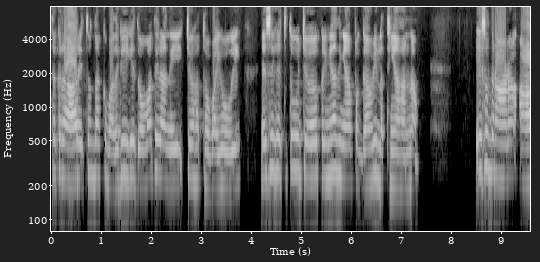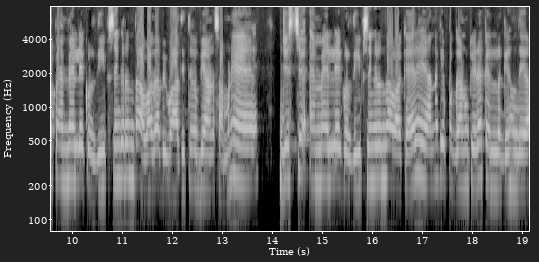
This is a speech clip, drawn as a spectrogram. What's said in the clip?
ਤਕਰਾਰ ਇਤੋਂ ਤੱਕ ਵੱਧ ਗਈ ਕਿ ਦੋਵਾਂ ਧਿਰਾਂ ਦੀ ਚ ਹੱਥੋਂ-ਪਾਈ ਹੋ ਗਈ। ਇਸ ਖਿੱਚਤੂ ਚ ਕਈਆਂ ਦੀਆਂ ਪੱਗਾਂ ਵੀ ਲੱਥੀਆਂ ਹਨ। ਇਸ ਦੌਰਾਨ ਆਪ ਐਮਐਲਏ ਗੁਰਦੀਪ ਸਿੰਘ ਰੰਧਾਵਾ ਦਾ ਵਿਵਾਦਿਤ ਬਿਆਨ ਸਾਹਮਣੇ ਆਇਆ ਹੈ, ਜਿਸ 'ਚ ਐਮਐਲਏ ਗੁਰਦੀਪ ਸਿੰਘ ਰੰਧਾਵਾ ਕਹਿ ਰਹੇ ਹਨ ਕਿ ਪੱਗਾਂ ਨੂੰ ਕਿਹੜਾ ਕਿੱਲ ਲੱਗੇ ਹੁੰਦੇ ਆ,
